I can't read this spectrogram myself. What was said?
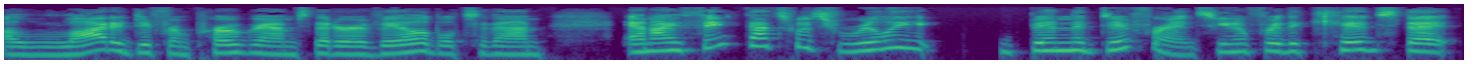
a lot of different programs that are available to them. And I think that's what's really been the difference, you know, for the kids that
